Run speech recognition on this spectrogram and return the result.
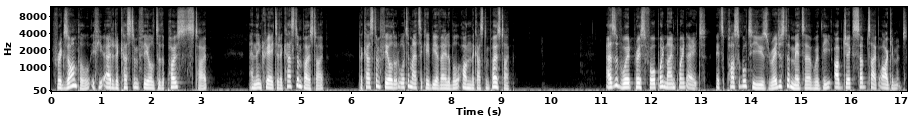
For example, if you added a custom field to the posts type and then created a custom post type, the custom field would automatically be available on the custom post type. As of WordPress 4.9.8, it's possible to use register meta with the object subtype argument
